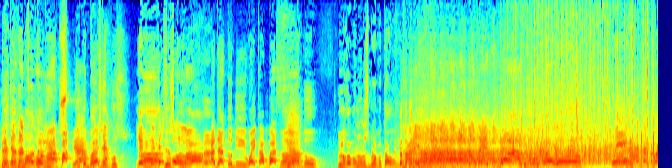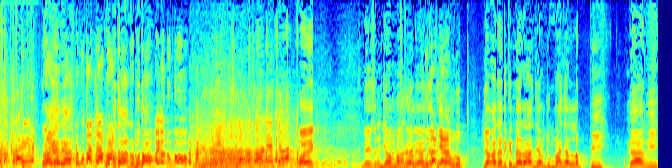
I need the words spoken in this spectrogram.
Dia Gajah jadi kan model sekolah, di, Pak. di Ya, tempat gajah- sirkus. Ya di Ah, gajah dia sekolah. Ada tuh di Waikambas. Nah, Ya. tuh. Dulu kamu lulus berapa tahun? Saya, saya tidak. Halo. Nih kan satu kotak terakhir. Terakhir ya. Rebutan ya, Pak. Rebutan, rebutan. Dumbo, ayo Dumbo. Silakan soalnya, Cak. Baik. Ini gampang sekali, hanya Rebutan tiga ya. huruf. Yang ada di kendaraan yang jumlahnya lebih dari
